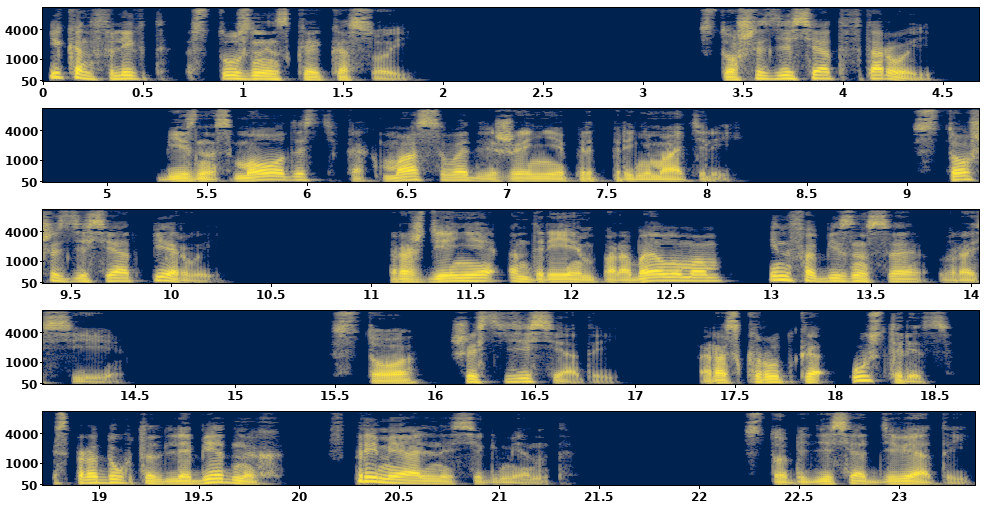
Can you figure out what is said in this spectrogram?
и конфликт с Тузлинской косой. 162. Бизнес-молодость как массовое движение предпринимателей. 161. Рождение Андреем Парабеллумом инфобизнеса в России. 160. Раскрутка устриц из продукта для бедных в премиальный сегмент. 159.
